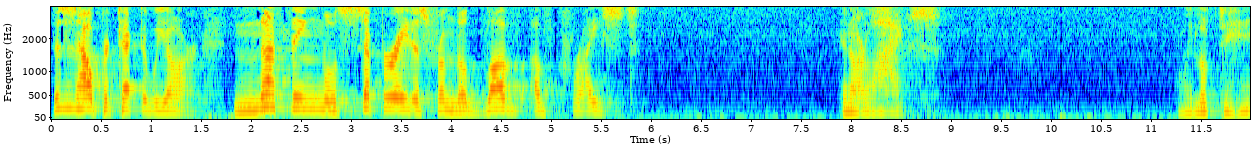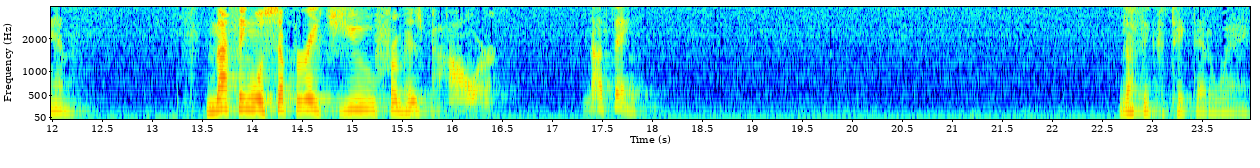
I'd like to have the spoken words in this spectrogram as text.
this is how protected we are, nothing will separate us from the love of Christ in our lives. We look to Him, nothing will separate you from His power. Nothing. Nothing could take that away.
